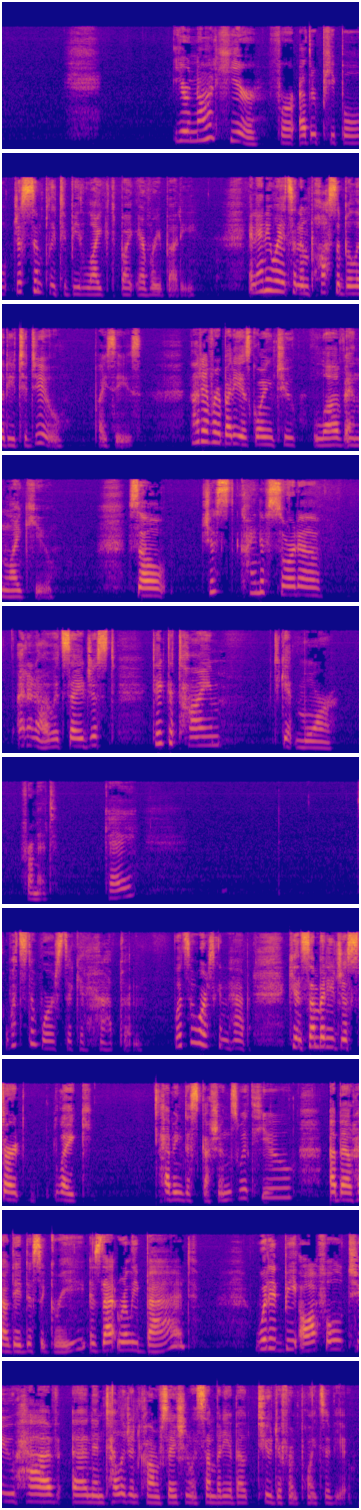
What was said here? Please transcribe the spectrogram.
You're not here for other people just simply to be liked by everybody. And anyway, it's an impossibility to do, Pisces. Not everybody is going to love and like you. So just kind of sort of, I don't know, I would say just take the time to get more from it. Okay? What's the worst that can happen? What's the worst can happen? Can somebody just start like having discussions with you about how they disagree? Is that really bad? Would it be awful to have an intelligent conversation with somebody about two different points of view?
